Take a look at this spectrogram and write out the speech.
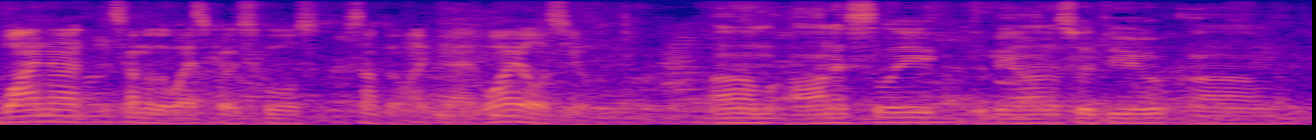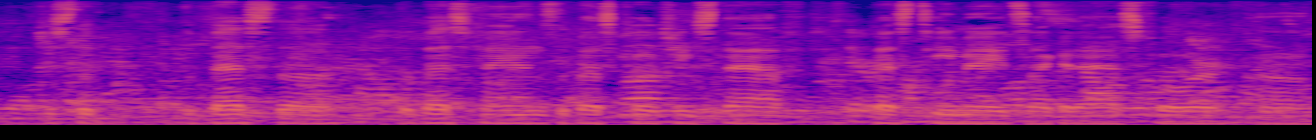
Why not some of the West Coast schools? Something like that. Why LSU? Um, honestly, to be honest with you, um, just the, the best, uh, the best fans, the best coaching staff, best teammates I could ask for. Um,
